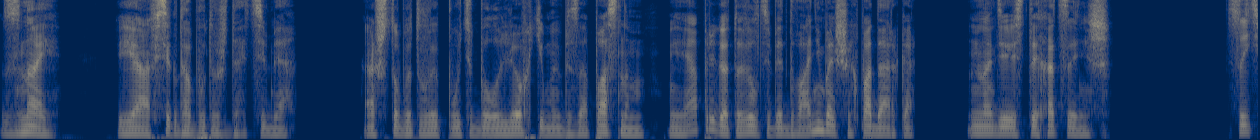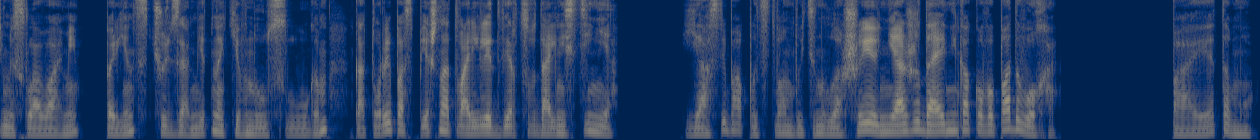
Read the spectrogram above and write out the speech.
Знай, я всегда буду ждать тебя. А чтобы твой путь был легким и безопасным, я приготовил тебе два небольших подарка. Надеюсь, ты их оценишь». С этими словами принц чуть заметно кивнул слугам, которые поспешно отворили дверцу в дальней стене. Я с любопытством вытянула шею, не ожидая никакого подвоха. Поэтому,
